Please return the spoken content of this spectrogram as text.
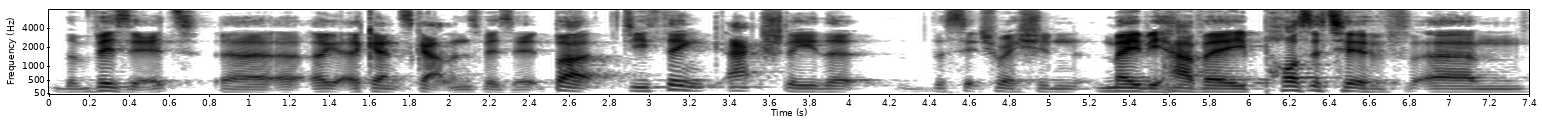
the visit uh, against Gatland's visit. But do you think actually that the situation maybe have a positive um,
